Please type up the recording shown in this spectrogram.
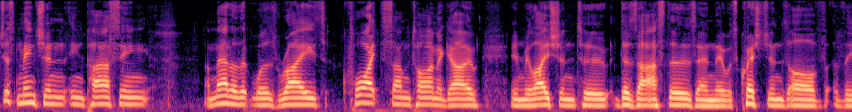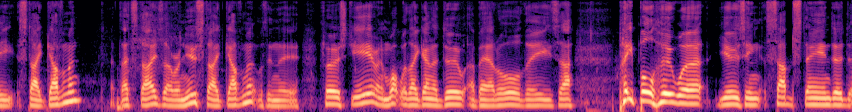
just mention in passing a matter that was raised quite some time ago in relation to disasters, and there was questions of the state government. At that stage, they were a new state government, it was in their first year, and what were they going to do about all these uh, people who were using substandard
